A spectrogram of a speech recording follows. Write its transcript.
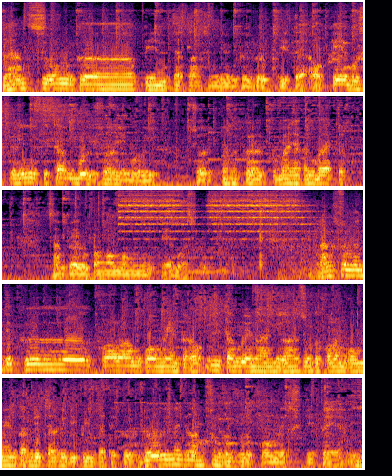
langsung ke pincat langsung join ke grup kita. Oke bosku ini kita boy sorry boy sorry ke kebanyakan bacot. Sampai lupa ngomong ya bosku langsung aja ke kolom komentar. Oke ditambahin lagi langsung ke kolom komentar dicari dipincat itu. Join aja langsung ke grup kompleks kita ya. Di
